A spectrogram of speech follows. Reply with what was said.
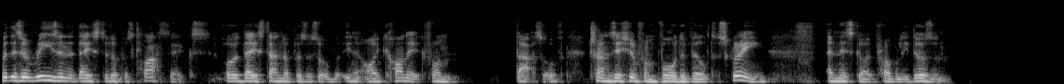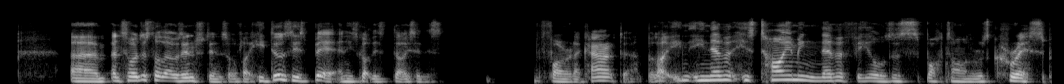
But there's a reason that they stood up as classics, or they stand up as a sort of you know iconic from that sort of transition from vaudeville to screen, and this guy probably doesn't. Um, and so I just thought that was interesting. Sort of like he does his bit, and he's got this, like I said, this foreigner character, but like he, he never, his timing never feels as spot on or as crisp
